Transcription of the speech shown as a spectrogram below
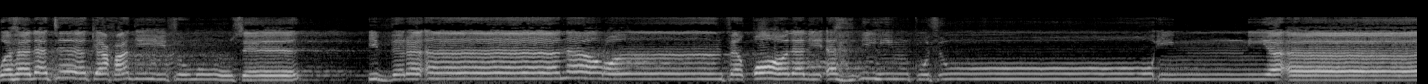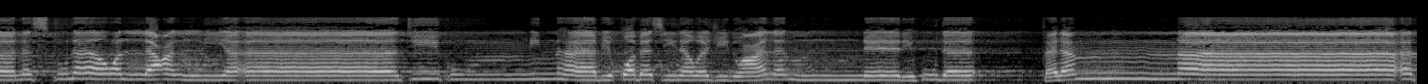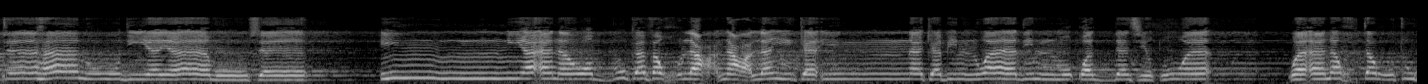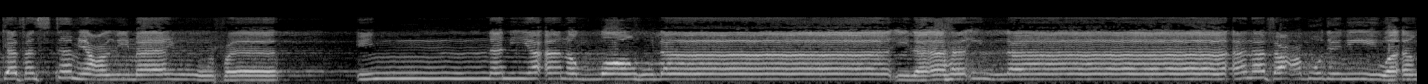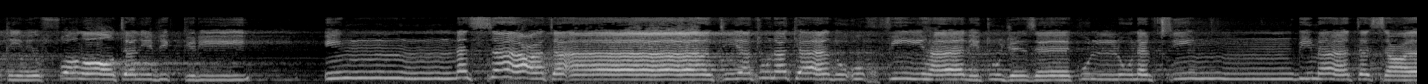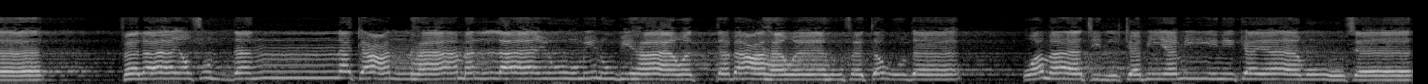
وهل أتاك حديث موسى؟ إذ رأى نارا فقال لأهلهم كثوا إني آنست نارا لعلي آتيكم منها بقبس وجد على النار هدى. فلما أتاها نودي يا موسى إني أنا ربك فاخلع نعليك إنك بالواد المقدس طوى وأنا اخترتك فاستمع لما يوحى. إنني أنا الله لا إله إلا أنا وأقم الصلاة لذكري. إن الساعة آتية نكاد أخفيها لتجزى كل نفس بما تسعى. فلا يصدنك عنها من لا يؤمن بها واتبع هواه فتردى. وما تلك بيمينك يا موسى.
